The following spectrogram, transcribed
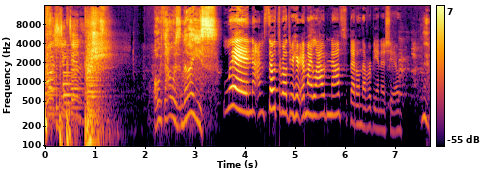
Washington Heights. Oh, that was nice. Lin, I'm so thrilled you're here. Am I loud enough? That'll never be an issue.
